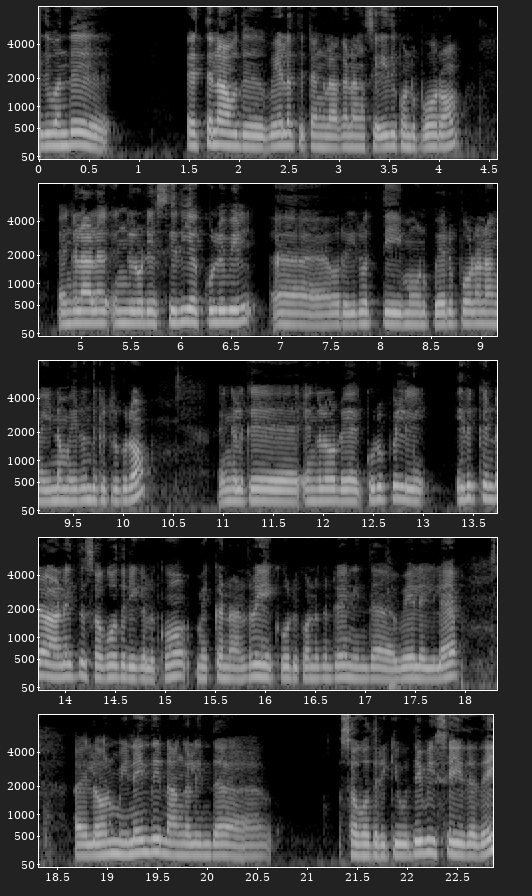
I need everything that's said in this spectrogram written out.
இது வந்து எத்தனாவது வேலை திட்டங்களாக நாங்கள் செய்து கொண்டு போகிறோம் எங்களால் எங்களுடைய சிறிய குழுவில் ஒரு இருபத்தி மூணு பேர் போல் நாங்கள் இன்னும் இருந்துக்கிட்டு இருக்கிறோம். எங்களுக்கு எங்களுடைய குரூப்பில் இருக்கின்ற அனைத்து சகோதரிகளுக்கும் மிக்க நன்றியை கூறிக்கொண்டுகின்றேன் இந்த வேலையில். எல்லோரும் இணைந்து நாங்கள் இந்த சகோதரிக்கு உதவி செய்ததை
